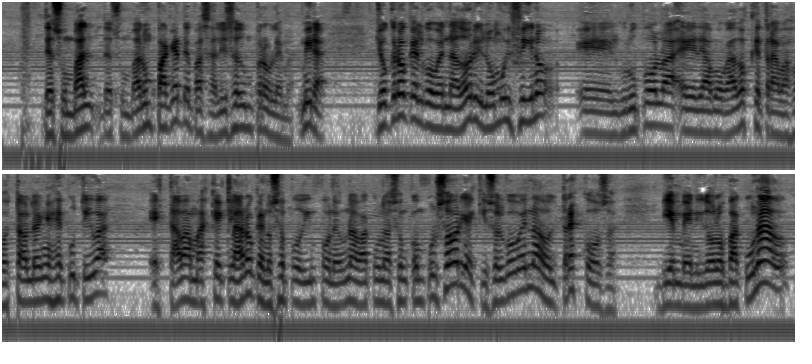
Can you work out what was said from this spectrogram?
de zumbar, de zumbar un paquete para salirse de un problema. Mira, yo creo que el gobernador y lo muy fino, eh, el grupo la- eh, de abogados que trabajó esta orden ejecutiva, estaba más que claro que no se podía imponer una vacunación compulsoria y quiso el gobernador tres cosas. Bienvenidos los vacunados.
